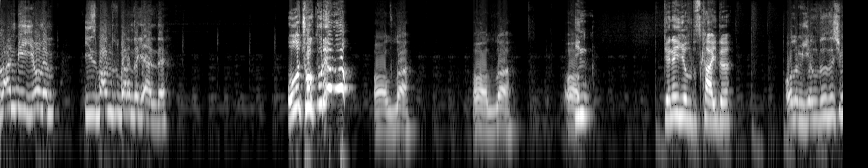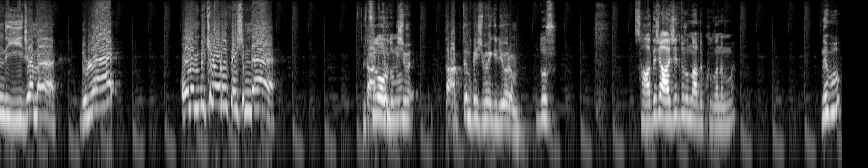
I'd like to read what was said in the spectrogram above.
lan bir iyi oğlum. İzbandut bana da geldi. Oğlum çok vuruyor bu. Allah. Allah. O, İn... Gene yıldız kaydı. Oğlum yıldızı şimdi yiyeceğim ha. Dur lan. Oğlum bütün ordu peşimde. Bütün Taktım ordu mu? Peşime, taktım peşime gidiyorum. Dur. Sadece acil durumlarda kullanım mı? Ne bu?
